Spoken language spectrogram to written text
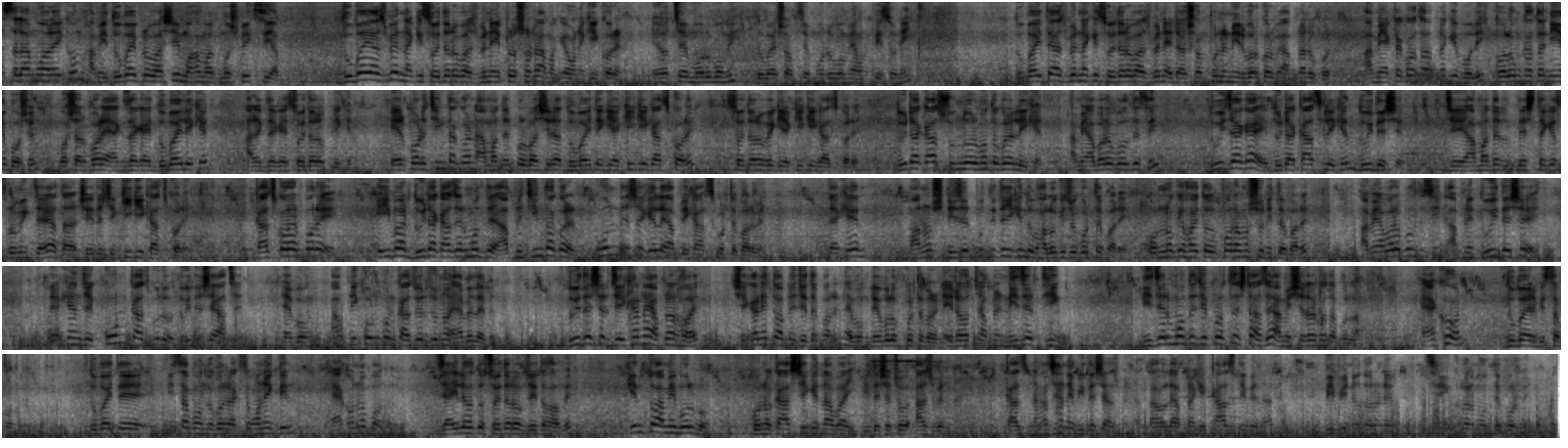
আসসালামু আলাইকুম, আমি দুবাই প্রবাসী মোহাম্মদ মুশফিক সিয়াম। দুবাই আসবেন নাকি সৌদি আরব আসবেন, এই প্রশ্নটা আমাকে অনেকেই করেন। এ হচ্ছে মরুভূমি, দুবাই সবচেয়ে মরুভূমি আমার পিছনেই। দুবাইতে আসবেন নাকি সৌদি আরব আসবেন, এটা সম্পূর্ণ নির্ভর করবে আপনার উপর। আমি একটা কথা আপনাকে বলি, কলম খাতা নিয়ে বসেন, বসার পরে এক জায়গায় দুবাই লিখেন, আরেক জায়গায় সৌদি আরব লিখেন। এরপরে চিন্তা করেন, আমাদের প্রবাসীরা দুবাইতে গিয়ে কী কী কাজ করে, সৌদি আরবে গিয়ে কী কী কাজ করে। দুইটা কাজ সুন্দর মতো করে লিখেন। আমি আবারও বলতেছি দুই জায়গায় দুইটা কাজ লিখেন, দুই দেশে। যে আমাদের দেশ থেকে শ্রমিক যায় তার সেই দেশে কী কী কাজ করে। কাজ করার পরে এইবার দুইটা কাজের মধ্যে আপনি চিন্তা করেন, কোন দেশে গেলে আপনি কাজ করতে পারবেন? দেখেন, মানুষ নিজের বুদ্ধিতেই কিন্তু ভালো কিছু করতে পারে। অন্যকে হয়তো পরামর্শ নিতে পারে। আমি আবারও বলতেছি, আপনি দুই দেশে দেখেন যে কোন কাজগুলো দুই দেশে আছে এবং আপনি কোন কোন কাজের জন্য অ্যাভেলেবেল দুই দেশের যেখানে আপনার হয়, সেখানেই তো আপনি যেতে পারেন এবং ডেভেলপ করতে পারেন। এটা হচ্ছে আপনার নিজের থিং নিজের মধ্যে যে প্রচেষ্টা আছে, আমি সেটার কথা বললাম। এখন দুবাইয়ের ভিসা বন্ধ। দুবাইতে ভিসা বন্ধ করে রাখছে অনেক দিন এখনও বন্ধ। যাইলে হয়তো সৌদি আরব যেতে হবে। কিন্তু আমি বলব, কোনো কাজ শিখে না ভাই, বিদেশে আসবেন না। কাজ না জানে বিদেশে আসবেন না। তাহলে আপনাকে কাজ দিবে না। বিভিন্ন ধরনের শৃঙ্খলার মধ্যে পড়বেন।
